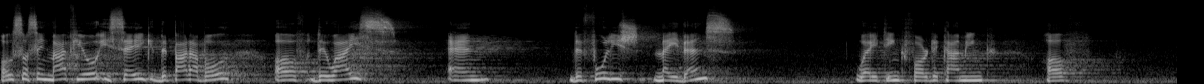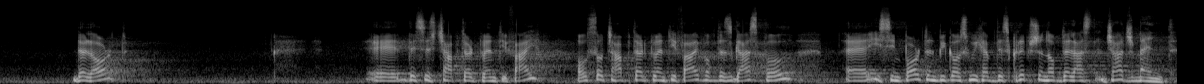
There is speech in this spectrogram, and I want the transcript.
Also, St. Matthew is saying the parable of the wise and the foolish maidens waiting for the coming of the Lord. Uh, this is chapter 25. Also, chapter 25 of this gospel uh, is important because we have description of the last judgment.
